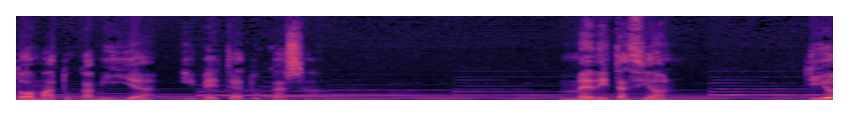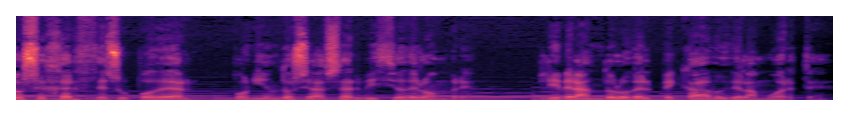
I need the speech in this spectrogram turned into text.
toma tu camilla y vete a tu casa. Meditación. Dios ejerce su poder poniéndose al servicio del hombre liberándolo del pecado y de la muerte.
